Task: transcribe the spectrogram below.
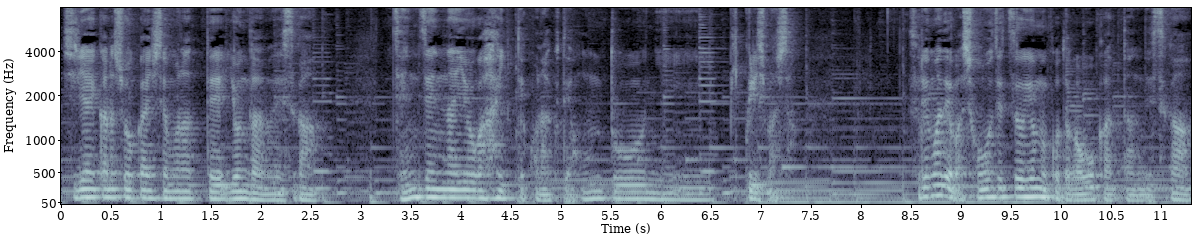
知り合いから紹介してもらって読んだのですが全然内容が入ってこなくて本当にびっくりしました。それまでは小説を読むことが多かったんですが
